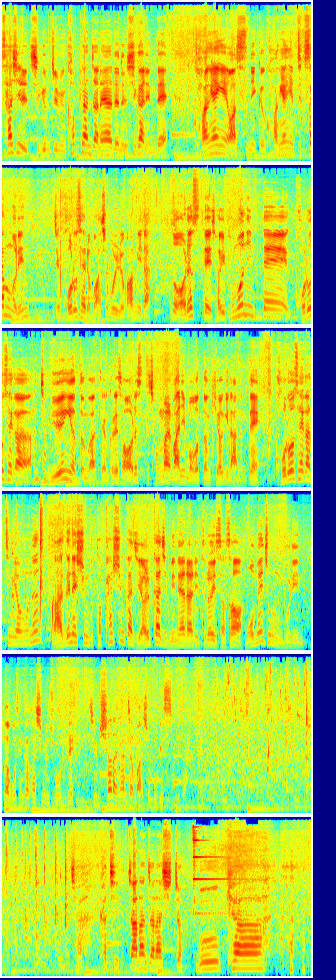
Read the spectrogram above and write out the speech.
사실 지금쯤은 커피 한 잔 해야 되는 시간인데 광양에 왔으니까 광양의 특산물인 이제 고로쇠를 마셔보려고 합니다. 저도 어렸을 때 저희 부모님 때 고로쇠가 한참 유행이었던 것 같아요. 그래서 어렸을 때 정말 많이 먹었던 기억이 나는데 고로쇠 같은 경우는 마그네슘부터 칼슘까지 10가지 미네랄이 들어있어서 몸에 좋은 물이라고 생각하시면 좋은데 지금 시원하게 한 잔 마셔보겠습니다. 자, 같이 짠 한 잔 하시죠. 무캬.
